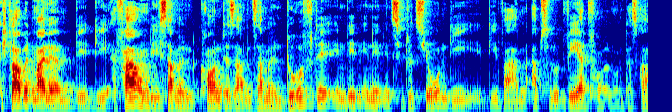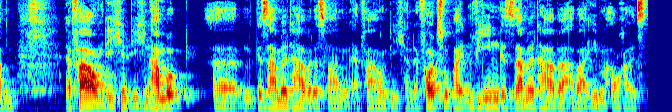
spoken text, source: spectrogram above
Ich glaube, meine, die, die Erfahrungen, die ich sammeln konnte, sammeln durfte in den, in den Institutionen, die, die waren absolut wertvoll. Und das waren Erfahrungen, die ich, die ich in Hamburg äh, gesammelt habe. Das waren Erfahrungen, die ich an der Volksoper in Wien gesammelt habe, aber eben auch als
